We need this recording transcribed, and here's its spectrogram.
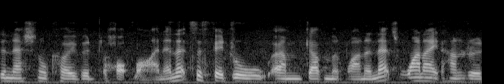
the National COVID hotline, and that's a federal um, government one, and that's one 020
